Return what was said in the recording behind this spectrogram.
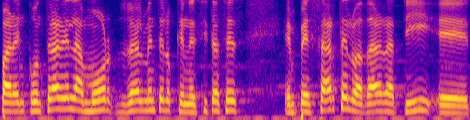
para encontrar el amor, realmente lo que necesitas es empezártelo a dar a ti, eh,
